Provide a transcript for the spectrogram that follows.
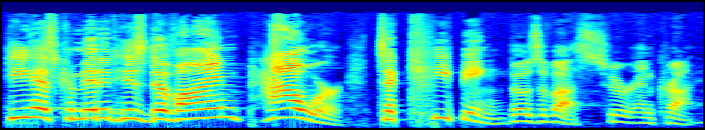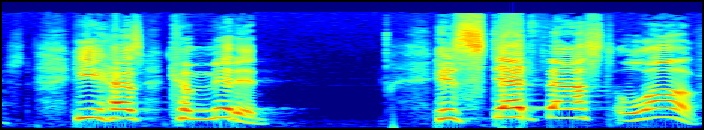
He has committed his divine power to keeping those of us who are in Christ. He has committed his steadfast love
